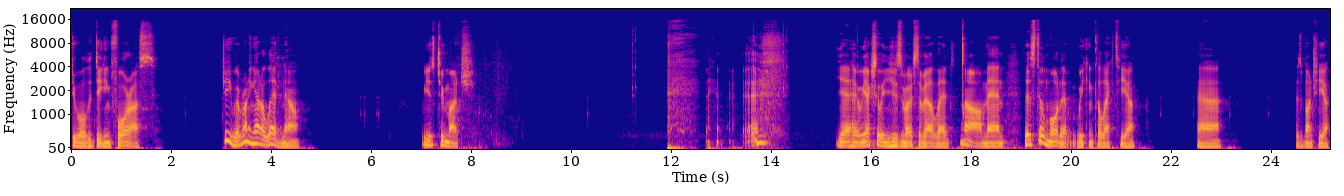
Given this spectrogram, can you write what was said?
do all the digging for us. Gee, we're running out of lead now. We use too much. yeah, we actually use most of our lead. Oh man, there's still more that we can collect here. Uh, there's a bunch here.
